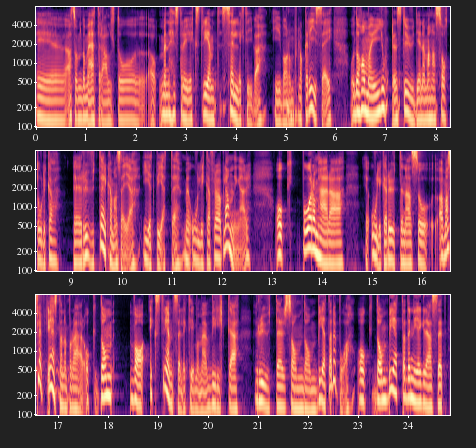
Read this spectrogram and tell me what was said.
Eh, alltså de äter allt och, ja, men hästar är ju extremt selektiva i vad de mm. plockar i sig. Och då har man ju gjort en studie när man har sått olika eh, rutor kan man säga i ett bete med olika fröblandningar. Och på de här eh, olika rutorna så, ja, man släppte ju hästarna på det här och de var extremt selektiva med vilka rutor som de betade på. Och de betade ner gräset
